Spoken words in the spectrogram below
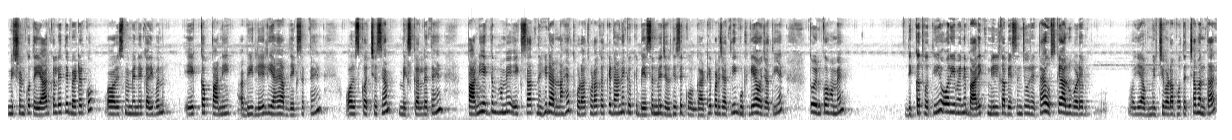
मिश्रण को तैयार कर लेते बैटर को। और इसमें मैंने करीबन एक कप पानी अभी ले लिया है, आप देख सकते हैं। और इसको अच्छे से हम मिक्स कर लेते हैं। पानी एकदम हमें एक साथ नहीं डालना है थोड़ा थोड़ा करके डालें, क्योंकि बेसन में जल्दी से गाठे पड़ जाती हैं, गुठलियाँ हो जाती हैं। तो इनको हमें दिक्कत होती है और ये मैंने बारीक मिल का बेसन जो रहता है, उसके आलू बड़े, या मिर्ची वड़ा बहुत अच्छा बनता है,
